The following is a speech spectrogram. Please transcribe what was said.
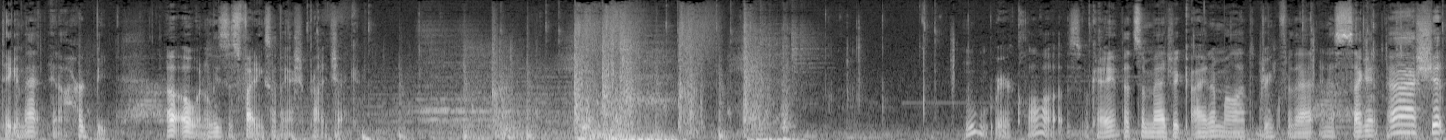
Taking that in a heartbeat. Uh oh, and Elisa's fighting something I should probably check. Ooh, rare claws. Okay, that's a magic item. I'll have to drink for that in a second. Ah, shit!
